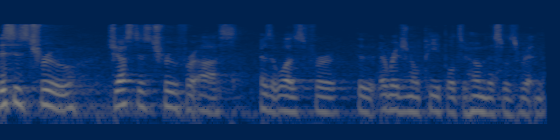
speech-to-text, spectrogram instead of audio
This is true, just as true for us as it was for the original people to whom this was written.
